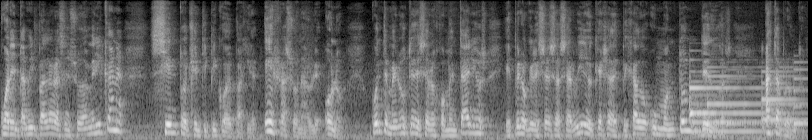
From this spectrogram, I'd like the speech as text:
40.000 palabras en Sudamericana, 180 y pico de páginas. ¿Es razonable o no? Cuéntenmelo ustedes en los comentarios, espero que les haya servido y que haya despejado un montón de dudas. Hasta pronto.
